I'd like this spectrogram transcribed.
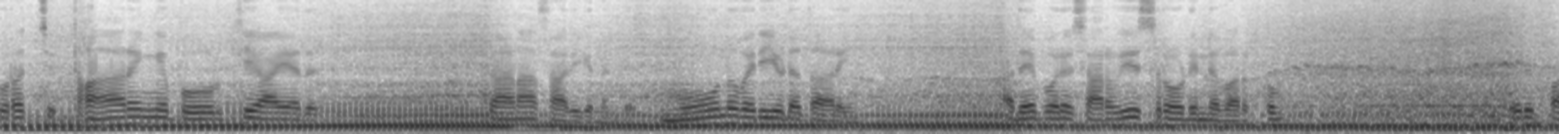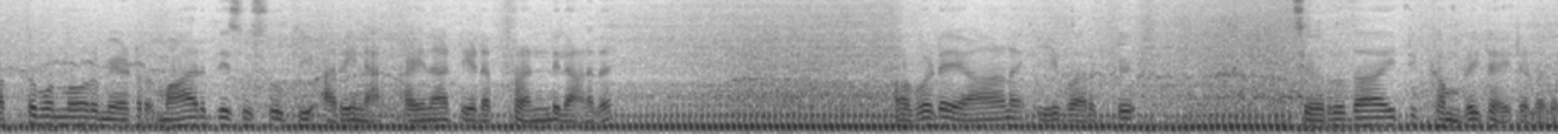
കുറച്ച് താറിങ് പൂർത്തിയായത് കാണാൻ സാധിക്കുന്നുണ്ട്. മൂന്ന് വരിയുടെ താറിങ് അതേപോലെ സർവീസ് റോഡിന്റെ വർക്കും ഒരു പത്ത് മുന്നൂറ് മീറ്റർ മാരുതി സുസൂക്കി അറീന കൈനാട്ടിയുടെ ഫ്രണ്ടിലാണിത്. അവിടെയാണ് ഈ വർക്ക് ചെറുതായിട്ട് കംപ്ലീറ്റ് ആയിട്ടുള്ളത്.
